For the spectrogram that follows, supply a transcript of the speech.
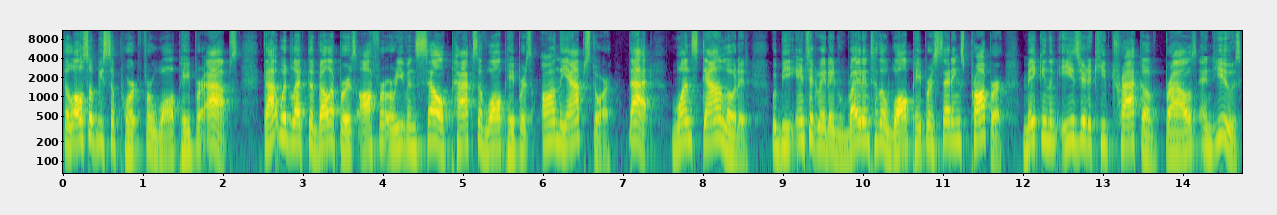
There'll also be support for wallpaper apps. That would let developers offer or even sell packs of wallpapers on the App Store. That, once downloaded, would be integrated right into the wallpaper settings proper, making them easier to keep track of, browse, and use,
